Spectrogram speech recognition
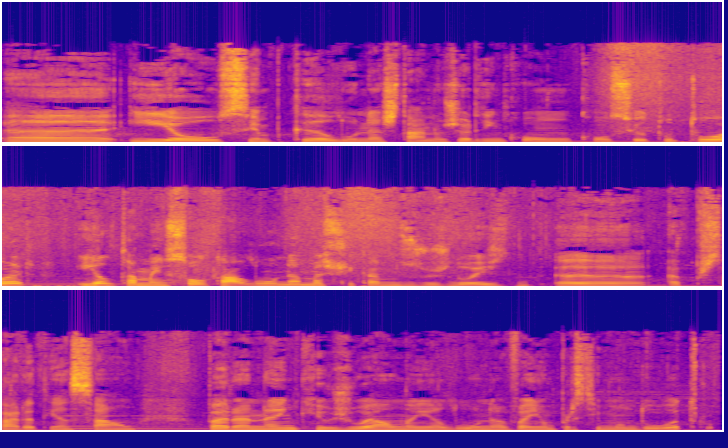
Uh, e eu, sempre que a Luna está no jardim com, com o seu tutor, ele também solta a Luna, mas ficamos os dois uh, a prestar atenção para nem que o Joel nem a Luna venham para cima um do outro,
